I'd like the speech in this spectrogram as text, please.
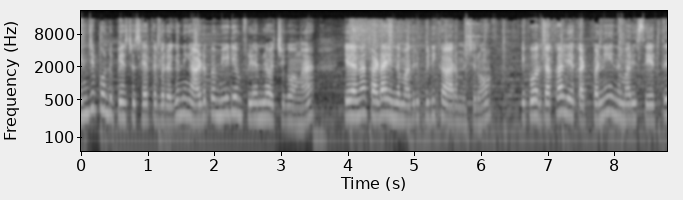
இஞ்சி பூண்டு பேஸ்ட்டு சேர்த்த பிறகு நீங்கள் அடுப்பை மீடியம் ஃப்ளேமில் வச்சுக்கோங்க. இல்லைன்னா கடாய் இந்த மாதிரி பிடிக்க ஆரம்பிச்சிரும். இப்போ ஒரு தக்காளியை கட் பண்ணி இந்த மாதிரி சேர்த்து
